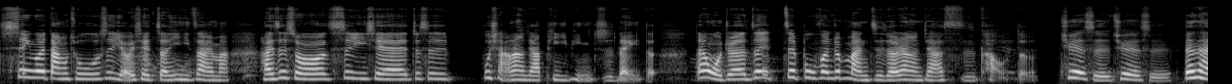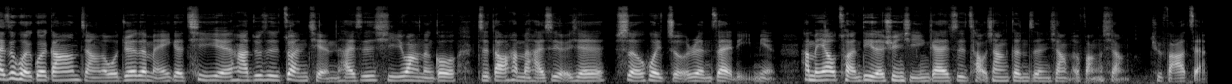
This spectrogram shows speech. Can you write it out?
是因为当初是有一些争议在吗？还是说是一些就是不想让人家批评之类的？但我觉得这这部分就蛮值得让人家思考的。确实，确实，但是还是回归刚刚讲的，我觉得每一个企业，它就是赚钱，还是希望能够知道他们还是有一些社会责任在里面，他们要传递的讯息应该是朝向更正向的方向去发展。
